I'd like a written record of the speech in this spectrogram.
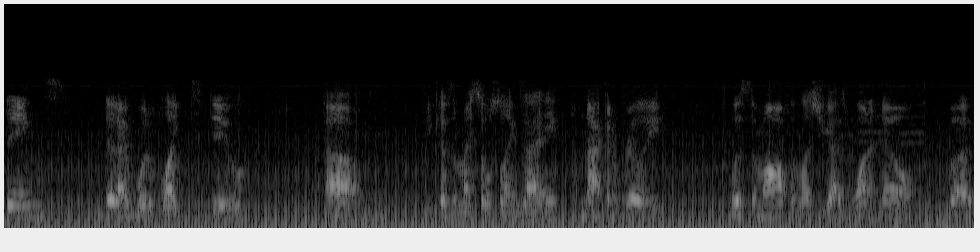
things that I would have liked to do um, because of my social anxiety. I'm not going to really list them off unless you guys want to know. But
